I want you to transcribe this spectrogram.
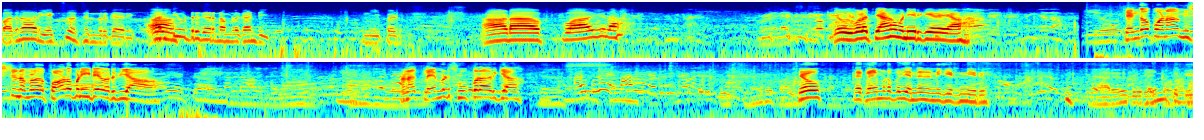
பதினாறு எக்ஸ் வச்சிருந்திருக்காரு. ஆ. கட்டி விட்டுருக்காரு நம்மளுக்காண்டி. நீ இப்போ ஆடா பாவிலா யோ இவ்வளோ தியாகம் பண்ணியிருக்கிறையா எங்க போனா மிஸ்டர் நம்மள ஃபாலோ பண்ணிக்கிட்டே வருதியா? ஆனா கிளைமேட் சூப்பரா இருக்கியா? யோ இந்த கிளைமேட்டை பத்தி என்ன நினைக்கிறீ நீரு? கிளைமேட்டுக்கு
